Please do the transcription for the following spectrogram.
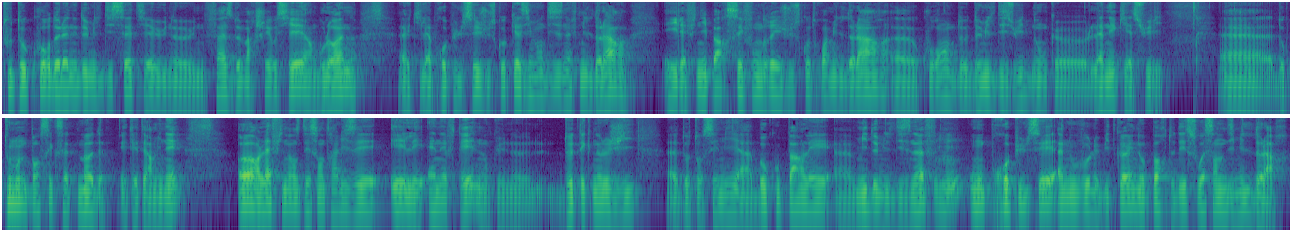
tout au cours de l'année 2017, il y a eu une, phase de marché haussier, un bull run, euh, qui l'a propulsé jusqu'au quasiment 19 000 dollars. Et il a fini par s'effondrer jusqu'aux 3 000 dollars euh, courant de 2018, donc euh, l'année qui a suivi. donc tout le monde pensait que cette mode était terminée. Or, la finance décentralisée et les NFT, donc une, deux technologies euh, dont on s'est mis à beaucoup parler euh, mi-2019, mhm. ont propulsé à nouveau le Bitcoin aux portes des 70 000 dollars.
